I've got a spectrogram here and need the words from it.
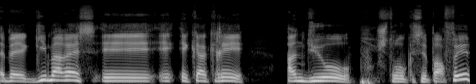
eh ben, Guimarães et, et, et Cacré en duo, je trouve que c'est parfait.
